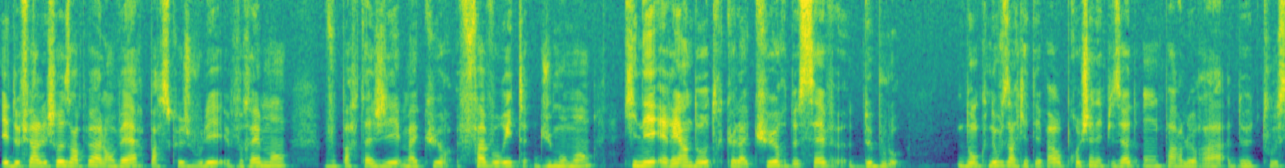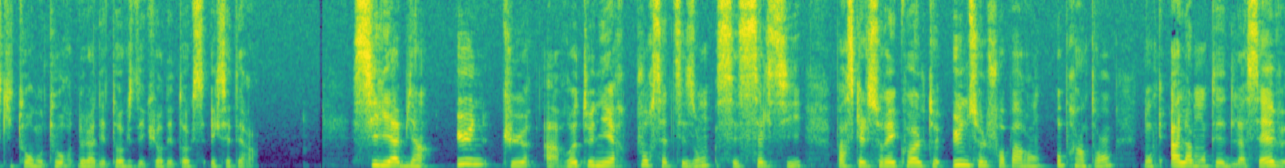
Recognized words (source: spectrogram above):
et de faire les choses un peu à l'envers parce que je voulais vraiment vous partager ma cure favorite du moment qui n'est rien d'autre que la cure de sève de bouleau. Donc ne vous inquiétez pas, au prochain épisode, on parlera de tout ce qui tourne autour de la détox, des cures détox, etc. S'il y a bien une cure à retenir pour cette saison, c'est celle-ci, parce qu'elle se récolte une seule fois par an au printemps, donc à la montée de la sève,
